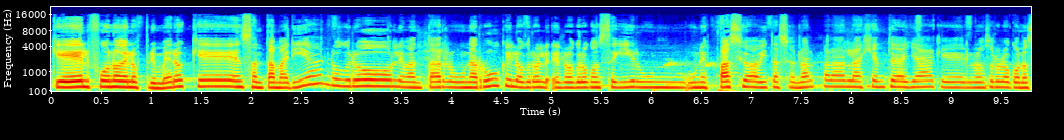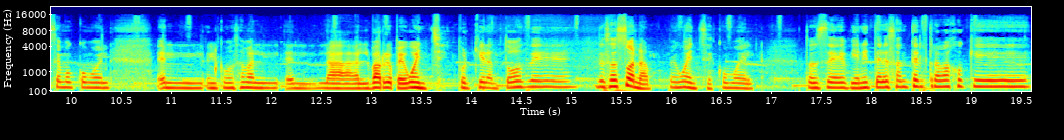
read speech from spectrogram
que él fue uno de los primeros que en Santa María logró levantar una ruca y logró, logró conseguir un, espacio habitacional para la gente de allá, que nosotros lo conocemos como el, el, ¿cómo se llama? El, barrio Pehuenche, porque eran todos de, esa zona, Pehuenches, como él. Entonces, bien interesante el trabajo que,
